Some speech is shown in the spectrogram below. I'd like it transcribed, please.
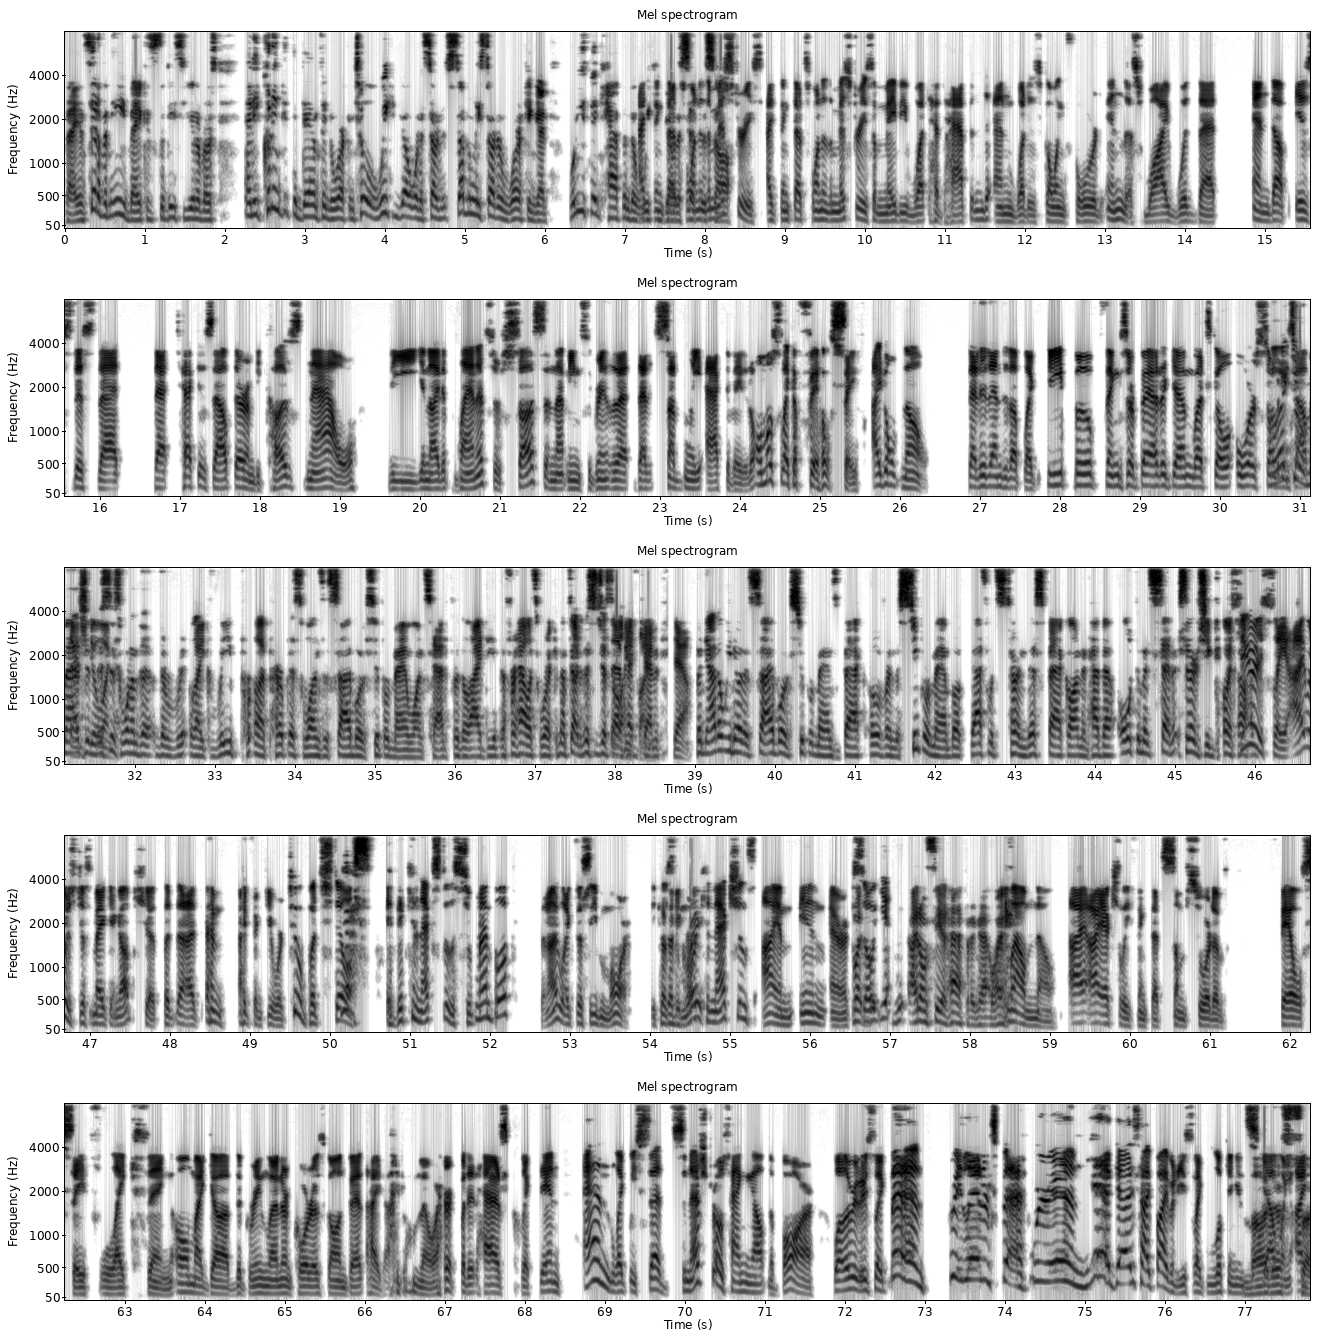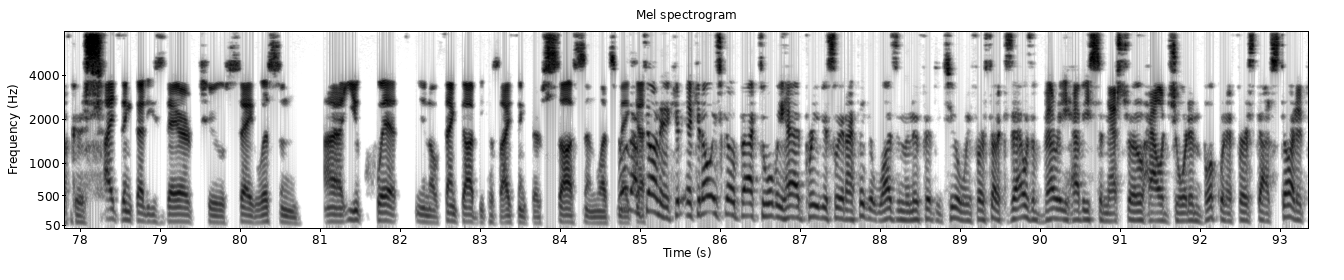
Bay instead of an eBay because it's the DC universe, and he couldn't get the damn thing to work until a week ago when it started suddenly started working again. What do you think happened a week ago? I think ago that's one of the off? mysteries. I think that's one of the mysteries of maybe what had happened and what is going forward in this. Why would that end up? Is this that that tech is out there and because now the United Planets are sus and that means the green that that it's suddenly activated, almost like a fail safe. I don't know. That it ended up like beep boop, things are bad again. Let's go. Or I like somebody's to out imagine this is it. one of the the re- like repurposed ones that Cyborg Superman once had for the idea for how it's working. I'm telling you, this is just That'd all headcanon. Yeah. But now that we know that Cyborg Superman's back over in the Superman book, that's what's turned this back on and had that ultimate syner- synergy going on. Seriously, I was just making up shit, but uh, and I think you were too. But still, Yes. if it connects to the Superman book, then I like this even more because That'd the be more great. connections, I am in, Eric. But so yeah, I don't see it happening that way. well, no, I, I actually think that's some sort of fail-safe like thing. Oh my God, the Green Lantern Corps has gone bad. I, I don't know, Eric, but it has clicked in. And like we said, Sinestro's hanging out in the bar while everybody's like, man, Green Lantern's back. We're in. Yeah, guys, high five. And he's like looking and scowling. I, I think that he's there to say, listen, uh, you quit you know, thank God because I think they're sus and let's make. Well, I'm telling you, it could, it could always go back to what we had previously, and I think it was in the New Fifty Two when we first started, because that was a very heavy Sinestro Hal Jordan book when it first got started.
